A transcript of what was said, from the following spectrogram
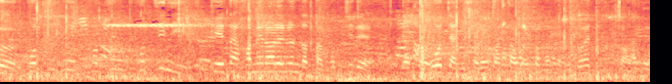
こっちにこっちこっちに携帯はめられるんだったらこっちでやっておーちゃんにそれを貸した方がいいと思うけどうやって使うの？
